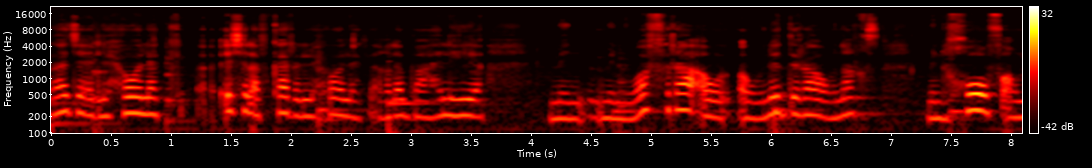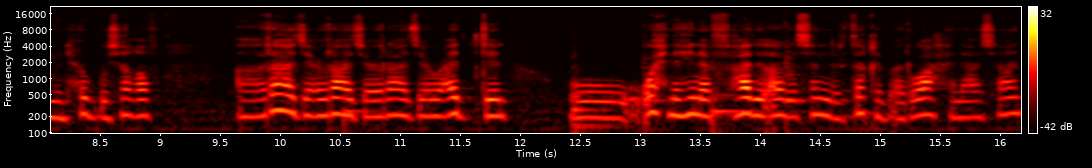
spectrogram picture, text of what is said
راجع اللي حولك. إيش الأفكار اللي حولك أغلبها؟ هل هي من من وفرة أو أو ندرة أو نقص؟ من خوف أو من حب وشغف؟ آه، راجع وراجع وراجع وعدل. وإحنا هنا في هذه الأرض عشان نرتقي بأرواحنا عشان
